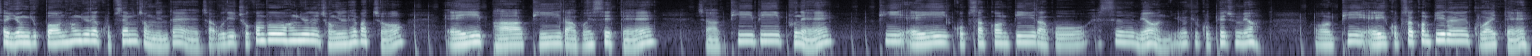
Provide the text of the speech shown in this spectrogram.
자, 유형 6번 확률의 곱셈 정리인데, 자, 우리 조건부 확률을 정의를 해봤죠. A 바 B라고 했을 때, 자, PB 분의 PA 곱사건 B라고 했으면, 이렇게 곱해주면, 어, PA 곱사건 B를 구할 때,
